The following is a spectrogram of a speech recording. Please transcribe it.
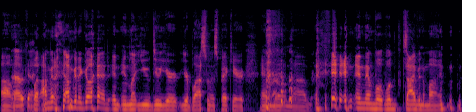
Um, okay. But I'm gonna I'm gonna go ahead and, and let you do your your blasphemous pick here, and then um, and, and then we'll we'll dive into mine.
